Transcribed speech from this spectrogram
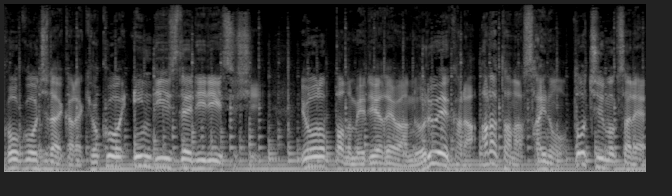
高校時代から曲をインディーズでリリースしヨーロッパのメディアではノルウェーから新たな才能と注目され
